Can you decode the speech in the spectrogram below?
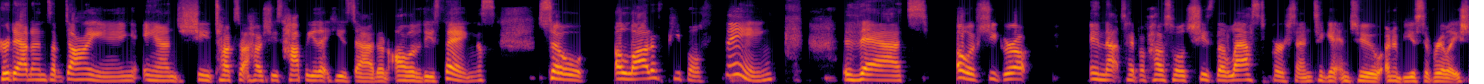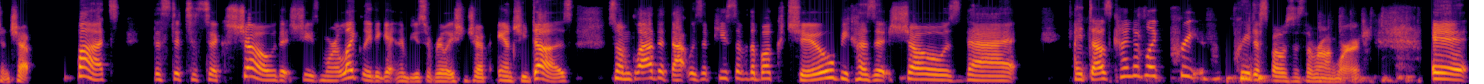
her dad ends up dying and she talks about how she's happy that he's dead and all of these things. So a lot of people think that oh, if she grew up in that type of household, she's the last person to get into an abusive relationship. But the statistics show that she's more likely to get an abusive relationship and she does so i'm glad that that was a piece of the book too because it shows that it does kind of like pre predispose is the wrong word it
